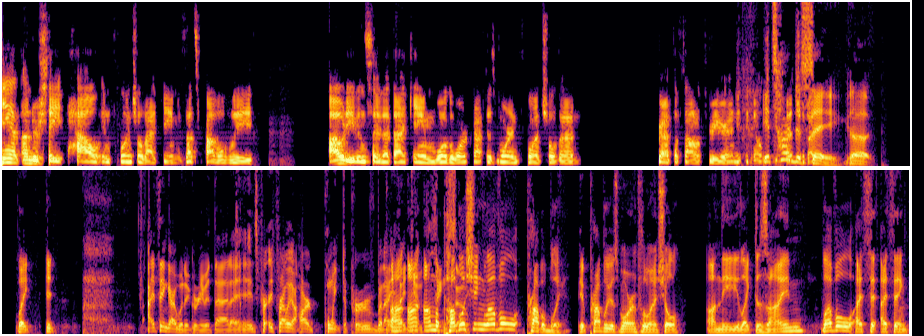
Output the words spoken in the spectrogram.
can't understate how influential that game is. That's probably I would even say that that game World of Warcraft is more influential than Grand Theft Auto 3 or anything else. It's hard to mentioned. say. Uh, like it I think I would agree with that. It's pr- it's probably a hard point to prove, but I, on, I do on, on the think so. publishing level, probably it probably was more influential. On the like design level, I think I think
